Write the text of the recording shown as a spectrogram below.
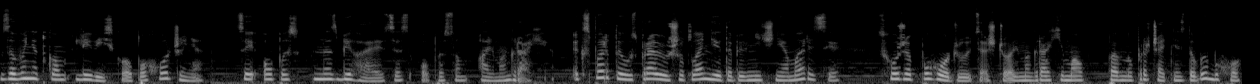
За винятком лівійського походження цей опис не збігається з описом Альмаграхі. Експерти у справі у Шотландії та Північній Америці, схоже, погоджуються, що Альмаграхі мав певну причетність до вибуху,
